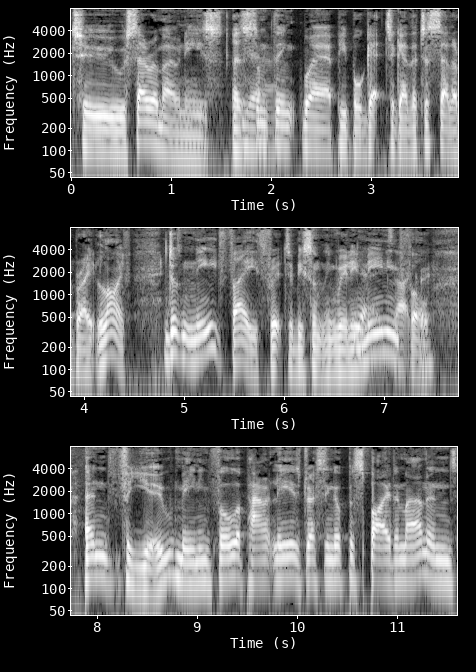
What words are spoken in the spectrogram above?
to ceremonies as Yeah. something where people get together to celebrate life. It doesn't need faith for it to be something really Yeah, meaningful. exactly. And for you, meaningful apparently is dressing up as Spider Man and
